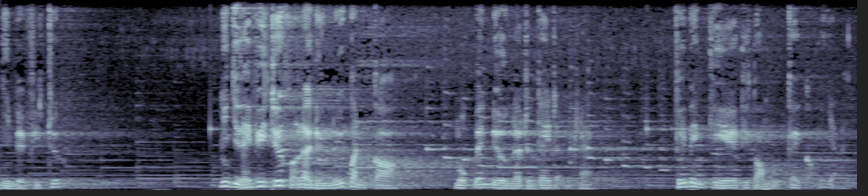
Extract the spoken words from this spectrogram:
Nhìn về phía trước. Nhưng chỉ thấy phía trước vẫn là đường núi quanh co, Một bên đường là rừng cây rậm rạp, Phía bên kia thì toàn bụi cây cỏ dại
